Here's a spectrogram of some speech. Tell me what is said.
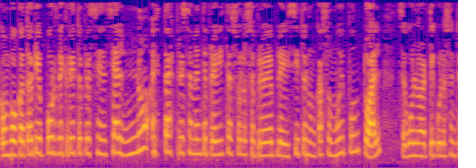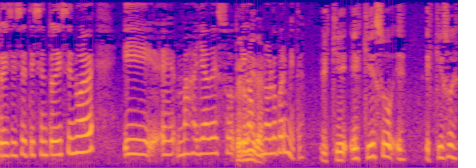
convocatoria por decreto presidencial no está expresamente prevista, solo se prevé plebiscito en un caso muy puntual, según los artículos 117 y 119, y eh, más allá de eso no lo permite. Es que es que eso es, es que eso es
